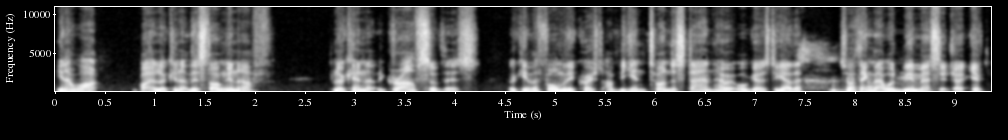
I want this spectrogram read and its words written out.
You know what? By looking at this long enough, looking at the graphs of this, looking at the form of the equation, I begin to understand how it all goes together. So I think that would be a message I'd give to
